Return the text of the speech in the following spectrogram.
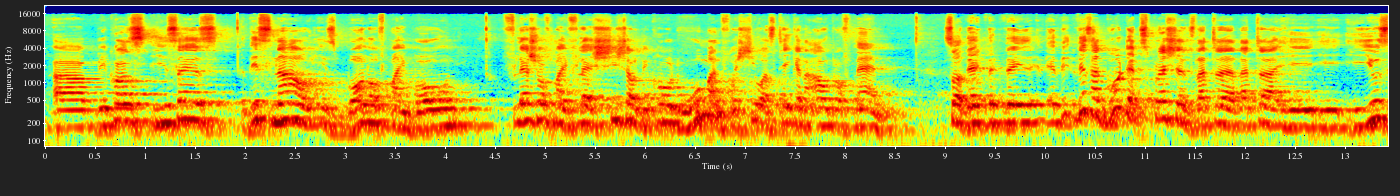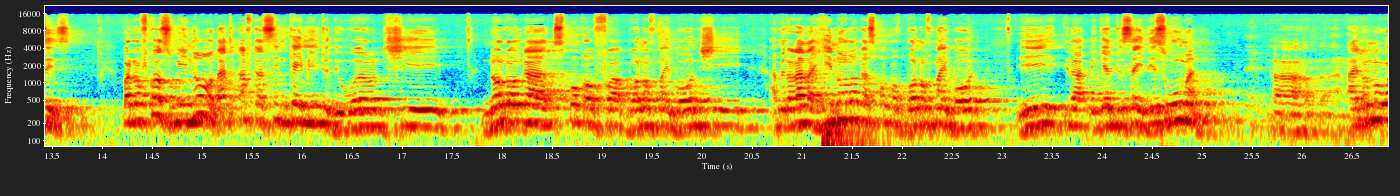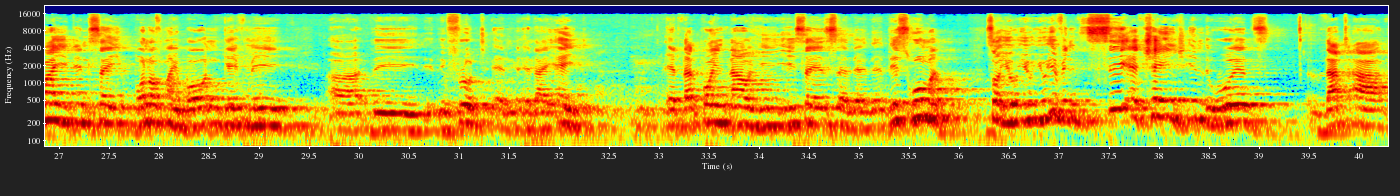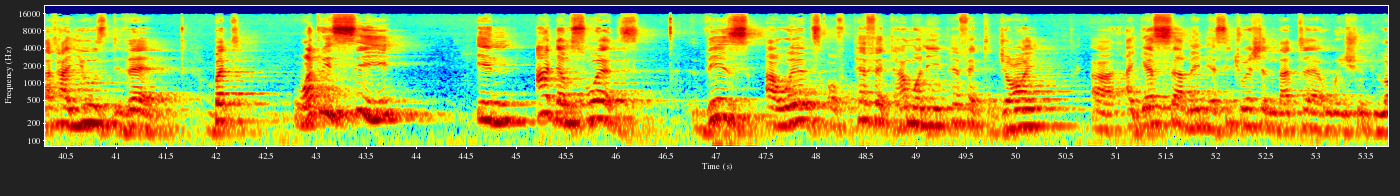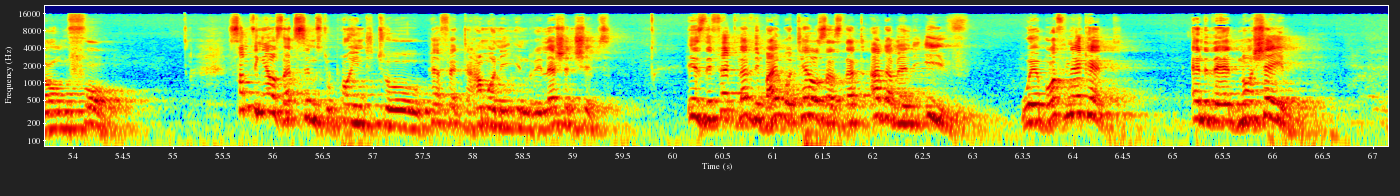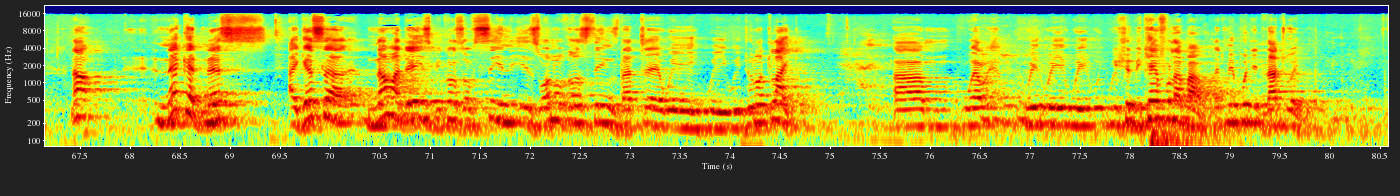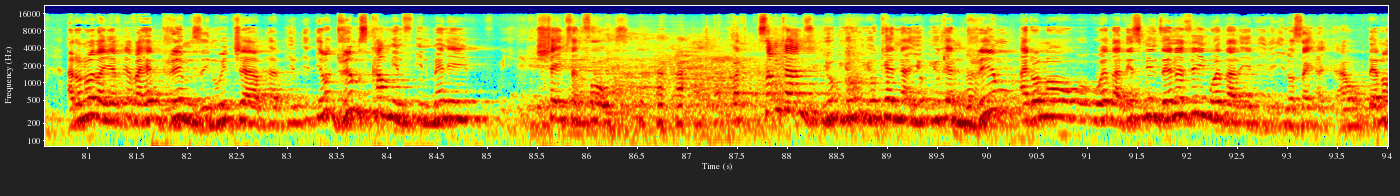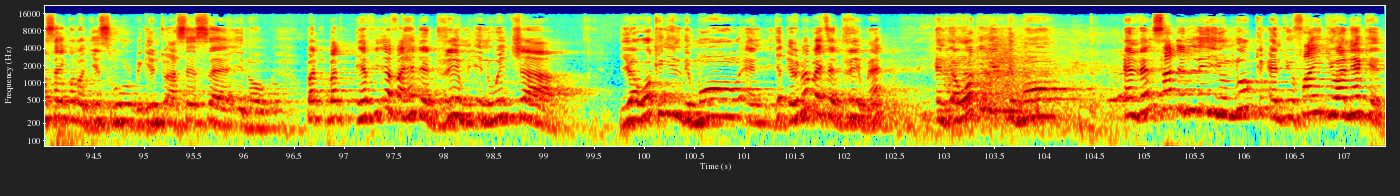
Uh, because he says, This now is bone of my bone, flesh of my flesh. She shall be called woman, for she was taken out of man. So they, they, they, these are good expressions that, uh, that uh, he, he, he uses. But of course, we know that after sin came into the world, she no longer spoke of uh, of my bone. She, I mean, rather, he no longer spoke of bone of my bone. He began to say, This woman. Uh, I don't know why he didn't say, Bone of my bone gave me uh, the, the fruit and, and I ate. At that point now, he, he says, uh, This woman. So you, you, you even see a change in the words that are, that are used there. But what we see in Adam's words, these are words of perfect harmony, perfect joy. Uh, I guess uh, maybe a situation that uh, we should long for. Something else that seems to point to perfect harmony in relationships is the fact that the Bible tells us that Adam and Eve were both naked and they had no shame. Now, nakedness I guess uh, nowadays, because of sin, is one of those things that uh, we, we, we do not like. Um, well, we, we, we, we should be careful about. Let me put it that way. I don't know that you've ever had dreams in which, uh, uh you, you, know, dreams come in, in many, shapes and forms. but sometimes you, you, you, can, you, you can dream. I don't know whether this means anything, whether, it, you know, there are no psychologists who will begin to assess, uh, you know. But, but have you ever had a dream in which uh, you are walking in the mall and, remember it's a dream, eh? And you're walking in the mall and then suddenly you look and you find you are naked.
